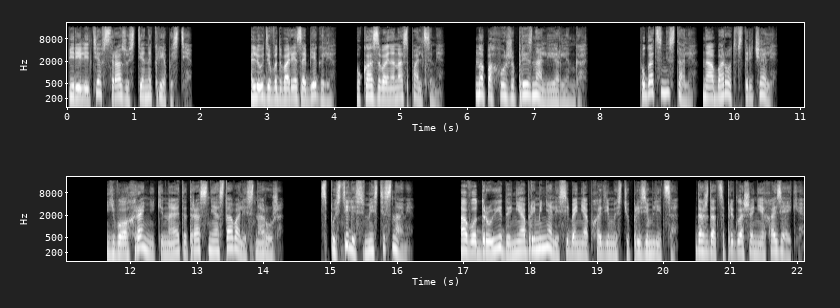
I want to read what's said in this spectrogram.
перелетев сразу стены крепости. Люди во дворе забегали, указывая на нас пальцами, но, похоже, признали Эрлинга. Пугаться не стали, наоборот, встречали. Его охранники на этот раз не оставались снаружи. Спустились вместе с нами. А вот друиды не обременяли себя необходимостью приземлиться, дождаться приглашения хозяйки.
